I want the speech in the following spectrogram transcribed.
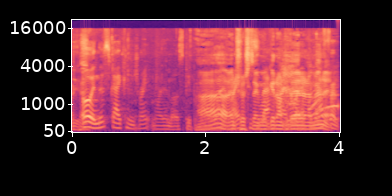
please. Oh, and this guy can drink more than most people. Ah, way, interesting. of We'll get onto high that in a minute.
